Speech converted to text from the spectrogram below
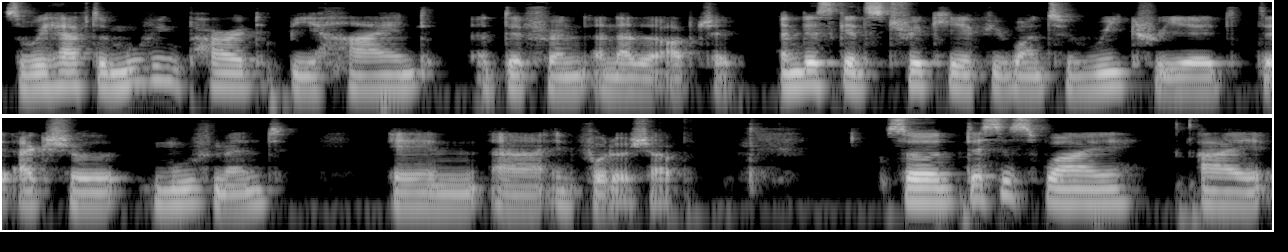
So we have the moving part behind a different another object. And this gets tricky if you want to recreate the actual movement in uh, in Photoshop. So this is why I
